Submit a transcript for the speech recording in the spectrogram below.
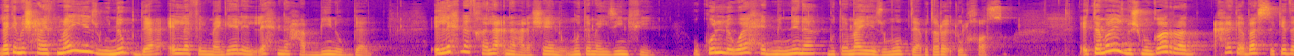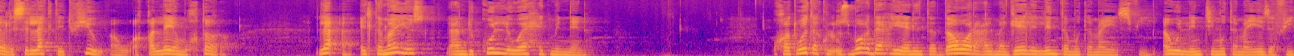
لكن مش هنتميز ونبدع إلا في المجال اللي إحنا حابينه بجد اللي إحنا اتخلقنا علشانه متميزين فيه وكل واحد مننا متميز ومبدع بطريقته الخاصة. التميز مش مجرد حاجة بس كده لسلكتد فيو أو أقلية مختارة لأ التميز عند كل واحد مننا. وخطوتك الأسبوع ده هي إن أنت تدور على المجال اللي أنت متميز فيه أو اللي أنت متميزة فيه.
